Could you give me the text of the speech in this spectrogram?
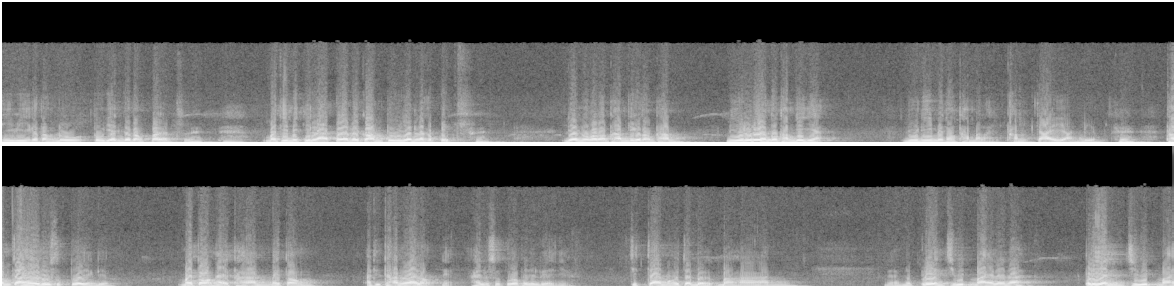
ทีวีก็ต้องดูตู้เย็นก็ต้องเปิดบางทีไม่กีฬาเปิดไว้ก่อนตู้เย็นแล้วก็ปิด เดี๋ยวนู่นก็ต้องทำนี่ก็ต้องทำมีเรื่องต้องทำเยอะแยะอยู่นี่ไม่ต้องทำอะไรทำใจอย่างเดียวทำใจให้รู้สึกตัวอย่างเดียว ไม่ต้องให้ทานไม่ต้องอธิษฐานอะไรหรอกเนี่ยให้รู้สึกตัวไปเรื่อยๆเนี่ย จิตใจมันก็จะเบิกบาน เนี่ยมันเปลี่ยนชีวิตใหม่เลยนะ เปลี่ยนชีวิตใหม่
